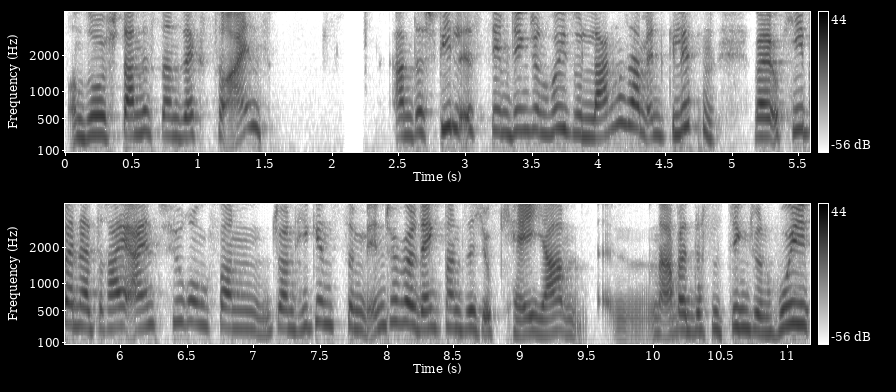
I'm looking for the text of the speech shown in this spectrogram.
Und so stand es dann 6 zu 1. Ähm, das Spiel ist dem Ding Junhui so langsam entglitten, weil okay, bei einer 3-1-Führung von John Higgins zum Interval denkt man sich, okay, ja, äh, aber das ist Ding Junhui.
